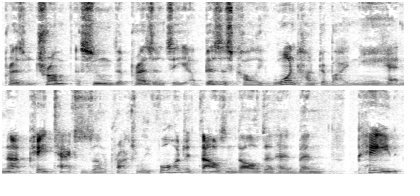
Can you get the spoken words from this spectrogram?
President Trump assumed the presidency, a business colleague warned Hunter Biden he had not paid taxes on approximately $400,000 that had been paid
